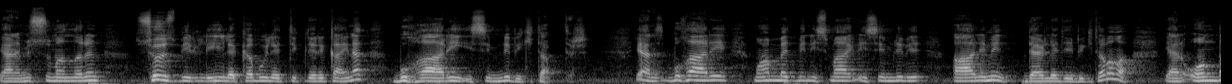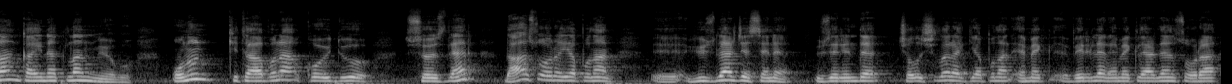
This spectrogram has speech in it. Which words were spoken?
yani Müslümanların söz birliğiyle kabul ettikleri kaynak Buhari isimli bir kitaptır. Yani Buhari Muhammed bin İsmail isimli bir alimin derlediği bir kitap ama yani ondan kaynaklanmıyor bu. onun kitabına koyduğu sözler daha sonra yapılan e, yüzlerce sene üzerinde çalışılarak yapılan emek verilen emeklerden sonra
